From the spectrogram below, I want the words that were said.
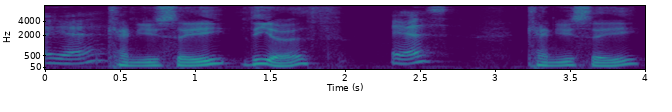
Yeah. Can you see the earth? Yes. Can you see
